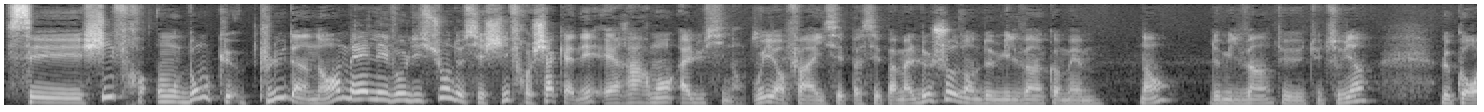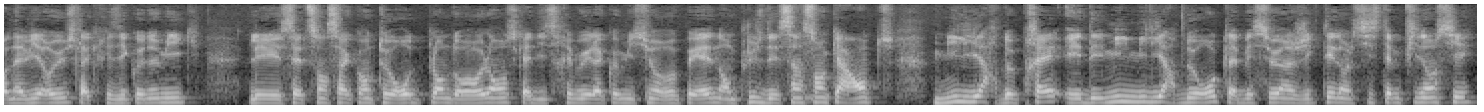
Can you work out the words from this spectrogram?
Ces chiffres ont donc plus d'un an, mais l'évolution de ces chiffres chaque année est rarement hallucinante. Oui, enfin, il s'est passé pas mal de choses en 2020 quand même, non? 2020, tu, te souviens? Le coronavirus, la crise économique, les 750 euros de plan de relance qu'a distribué la Commission européenne, en plus des 540 milliards de prêts et des 1000 milliards d'euros que la BCE a injectés dans le système financier.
